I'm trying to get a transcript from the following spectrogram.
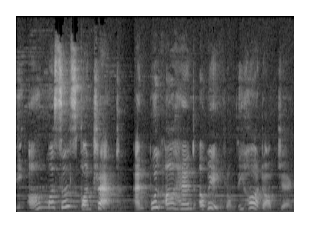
The arm muscles contract and pull our hand away from the hot object.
